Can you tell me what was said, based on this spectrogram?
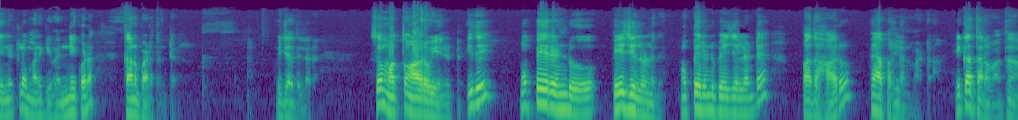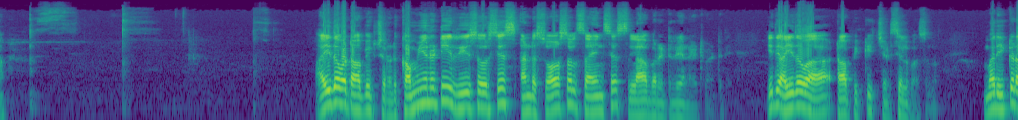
యూనిట్లో మనకి ఇవన్నీ కూడా కనపడుతుంటాయి. విద్యార్థులారా సో మొత్తం ఆరవ యూనిట్ ఇది ముప్పై రెండు పేజీలు ఉన్నది. ముప్పై రెండు పేజీలు అంటే పదహారు పేపర్లు అనమాట ఇక తర్వాత ఐదవ టాపిక్ చూడండి. Community resources and social sciences laboratory అనేటువంటిది. ఇది ఐదవ టాపిక్కి ఇచ్చాడు సిలబస్లో. మరి ఇక్కడ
